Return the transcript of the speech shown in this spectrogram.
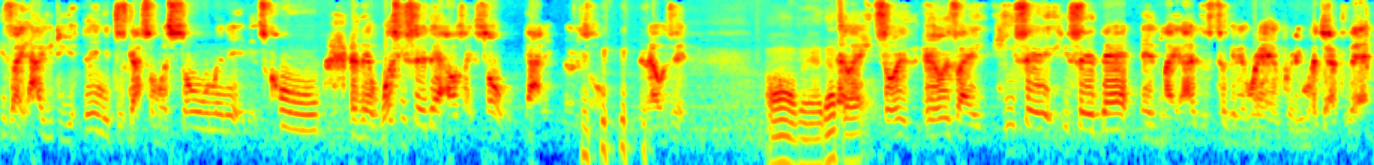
He's like how you do your thing. It just got so much soul in it, and it's cool. And then once he said that, I was like, soul, got it, soul, and that was it. Oh man, that's and, like so. It, it was like he said he said that, and like I just took it and ran pretty much after that.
